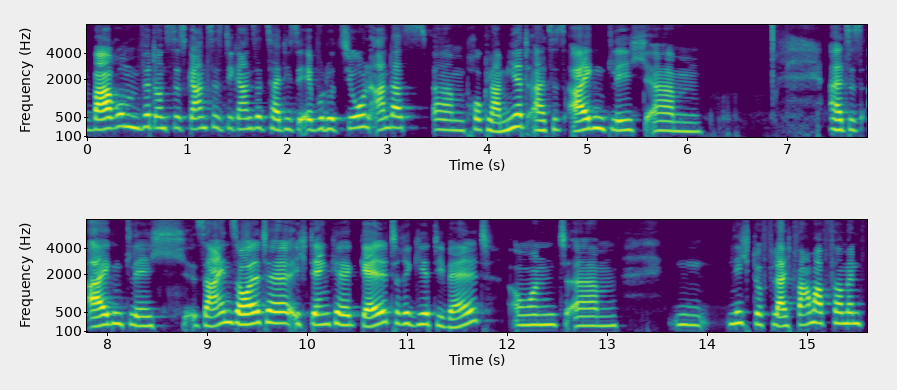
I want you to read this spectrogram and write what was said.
warum wird uns das Ganze die ganze Zeit diese Evolution anders ähm, proklamiert, als es eigentlich, ähm, als es eigentlich sein sollte? Ich denke, Geld regiert die Welt und ähm, nicht nur vielleicht Pharmafirmen,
